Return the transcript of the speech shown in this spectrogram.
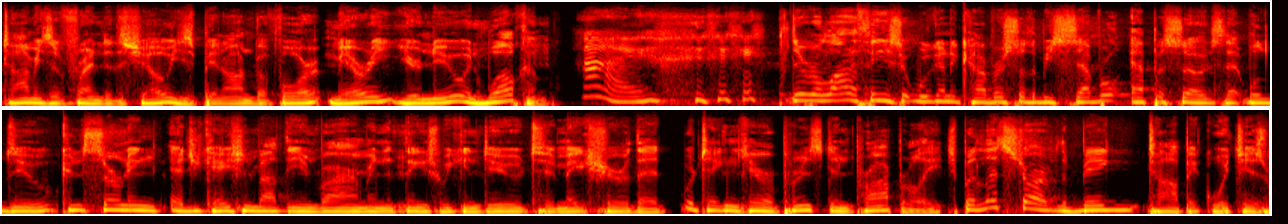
Tommy's a friend of the show. He's been on before. Mary, you're new and welcome. Hi. there are a lot of things that we're going to cover, so there'll be several episodes that we'll do concerning education about the environment and things we can do to make sure that we're taking care of Princeton properly. But let's start with the big topic, which is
